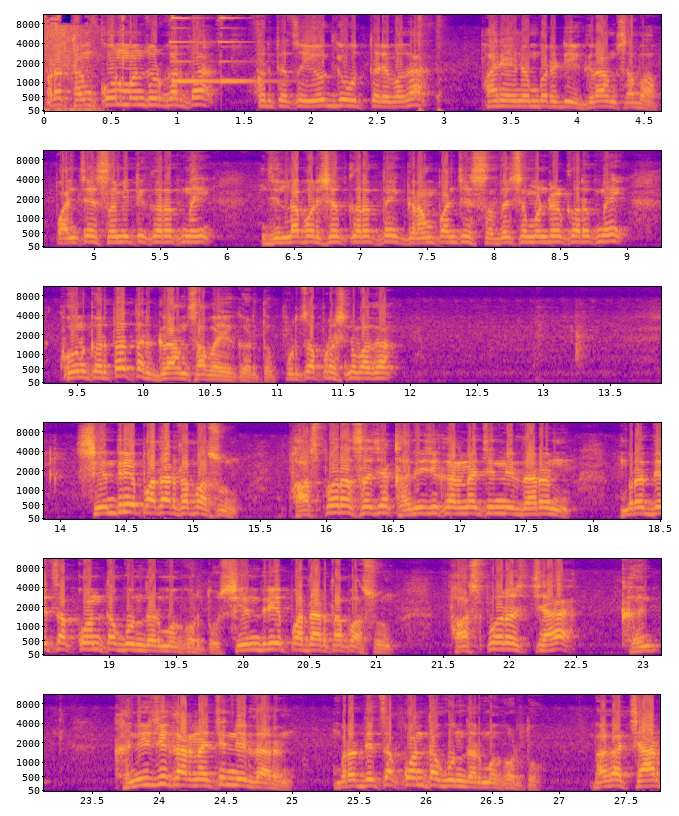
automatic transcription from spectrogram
प्रथम कोण मंजूर करता? तर त्याचं योग्य उत्तर आहे बघा. पर्याय नंबर डी ग्रामसभा. पंचायत समिती करत नाही जिल्हा परिषद करत नाही ग्रामपंचायत सदस्य मंडळ करत नाही. कोण करतं? तर ग्रामसभा हे करतं. पुढचा प्रश्न बघा. सेंद्रिय पदार्थापासून फॉस्फरसाच्या खनिजीकरणाचे निर्धारण मृदेचा कोणता गुणधर्म करतो? सेंद्रिय पदार्थापासून फॉस्फरसच्या खन खनिजीकरणाचे निर्धारण मृदेचा कोणता गुणधर्म करतो? बघा चार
